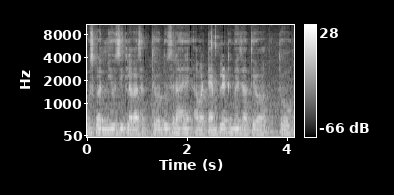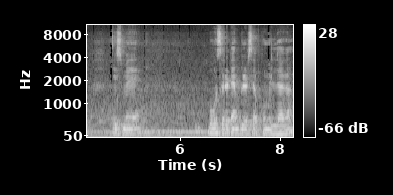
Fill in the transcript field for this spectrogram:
उसके बाद म्यूज़िक लगा सकते हो। दूसरा है अगर टेम्पलेट में जाते हो आप तो इसमें बहुत सारे टेम्पलेट्स आपको मिल जाएगा।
